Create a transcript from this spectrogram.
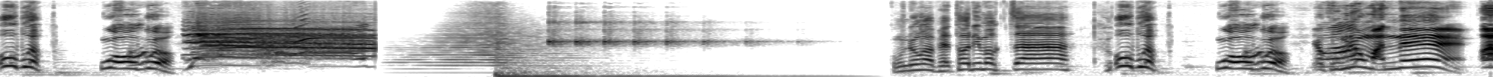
어 뭐야? 우와 어, 뭐야? 공룡아 배터리 먹자. 어 뭐야? 우와 어, 뭐야? 야 공룡 맞네. 아!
